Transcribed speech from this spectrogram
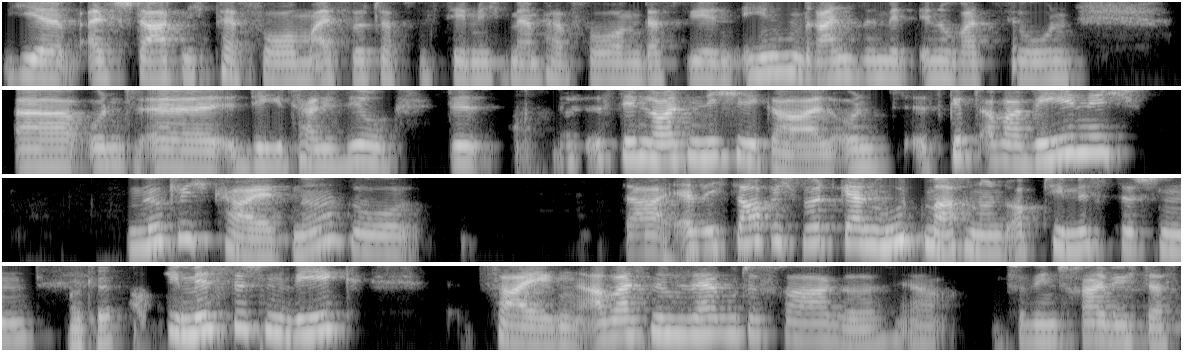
hier als Staat nicht performen, als Wirtschaftssystem nicht mehr performen, dass wir hinten dran sind mit Innovation äh, und äh, Digitalisierung. Das, das, ist den Leuten nicht egal. Und es gibt aber wenig Möglichkeit, ne? So da, also ich glaube, ich würde gern Mut machen und optimistischen, okay. optimistischen Weg zeigen. Aber es ist eine sehr gute Frage, ja. Für wen schreibe ich das?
